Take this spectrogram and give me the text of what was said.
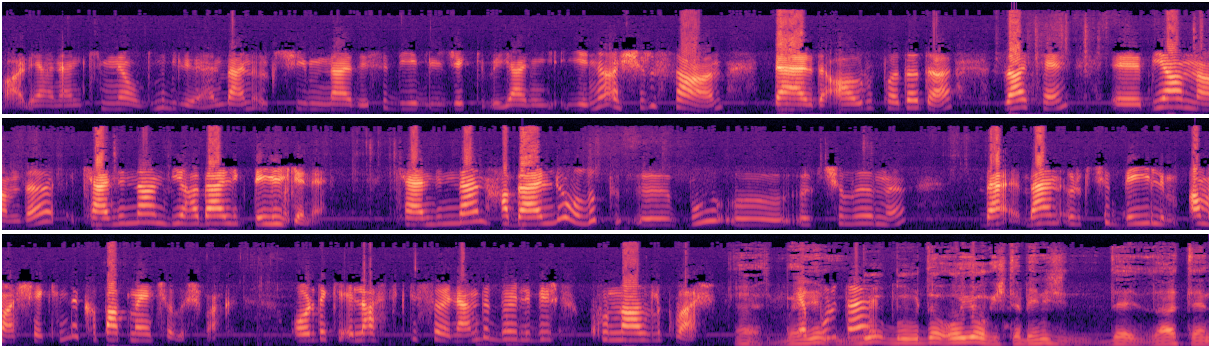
var. Yani hani kim ne olduğunu biliyor. Yani ben ırkçıyım neredeyse diyebilecek gibi. Yani yeni aşırı sağın derdi Avrupa'da da zaten e, bir anlamda kendinden bir haberlik değil gene kendinden haberli olup e, bu e, ırkçılığını ben, ben ırkçı değilim ama şeklinde kapatmaya çalışmak. Oradaki elastikli söylemde böyle bir kurnazlık var. Evet, Ya benim, burada- bu, burada o yok işte beni de zaten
